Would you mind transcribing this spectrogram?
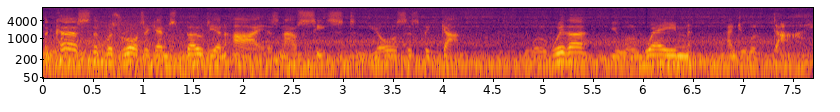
The curse that was wrought against Bodhi and I has now ceased, and yours has begun. You will wither, you will wane, and you will die.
